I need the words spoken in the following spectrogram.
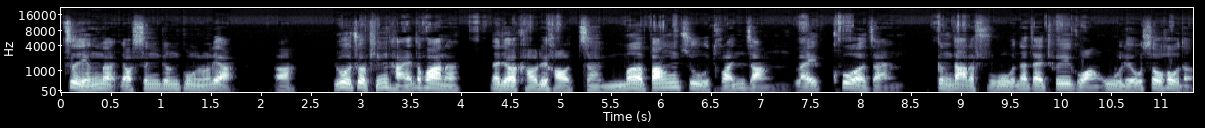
自营呢要深耕供应链啊，如果做平台的话呢？那就要考虑好怎么帮助团长来扩展更大的服务。那在推广、物流、售后等，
